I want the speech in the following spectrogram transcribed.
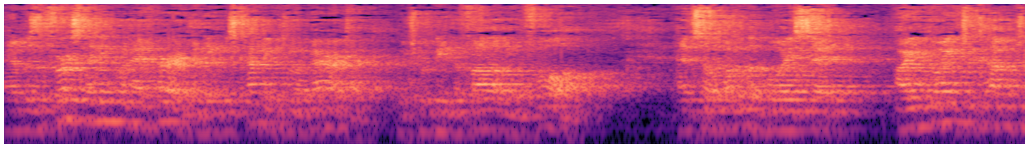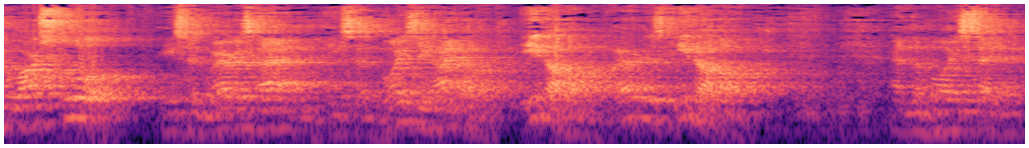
And it was the first anyone had heard that he was coming to America, which would be the following fall. And so one of the boys said, Are you going to come to our school? He said, Where is that? And he said, Boise, Idaho. Idaho. Where is Idaho? And the boy said,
